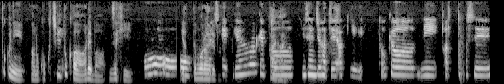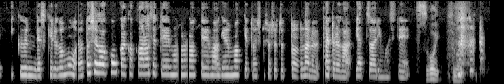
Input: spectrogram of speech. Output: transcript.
特に、あの、告知とかあれば、ぜひ、やってもらえれば私ゲームマーケッはいト2018秋、東京に私行くんですけれども、私が今回関わらせてもらって、まあ、ゲームマーケットの初出となるタイトルが8つありまして、すごい。すごい。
